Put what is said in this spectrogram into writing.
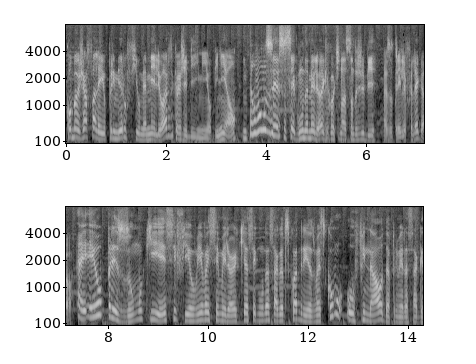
como eu já falei, o primeiro filme é melhor do que o gibi, em minha opinião. Então vamos ver se o segundo é melhor que a continuação do gibi. Mas o trailer foi legal. É, eu presumo que esse filme vai ser melhor que a segunda saga dos quadrinhos, mas como o final da primeira saga é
